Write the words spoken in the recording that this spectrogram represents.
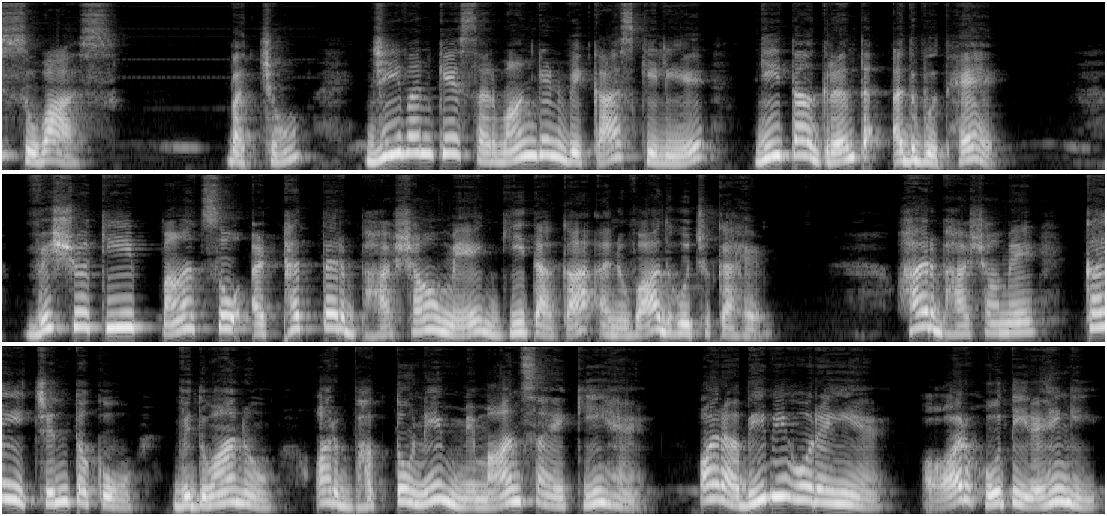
सुवास। बच्चों, जीवन के सर्वांगीण विकास के लिए गीता ग्रंथ अद्भुत है। विश्व की 578 भाषाओं में गीता का अनुवाद हो चुका है। हर भाषा में कई चिंतकों, विद्वानों और भक्तों ने मीमांसाएँ की हैं और अभी भी हो रही हैं और होती रहेंगी।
